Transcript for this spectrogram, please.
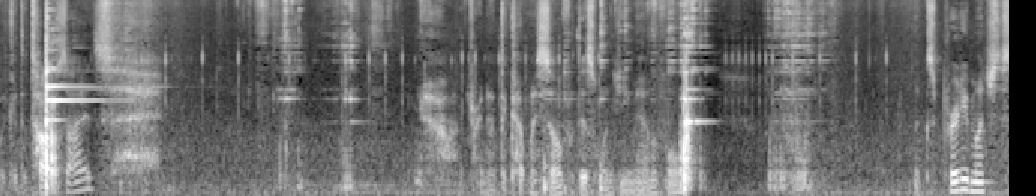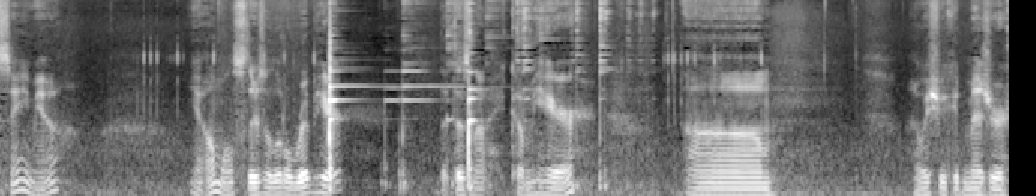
Look at the top sides. Yeah, try not to cut myself with this 1G manifold. Looks pretty much the same, yeah? Yeah, almost. There's a little rib here that does not come here. Um, I wish we could measure,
